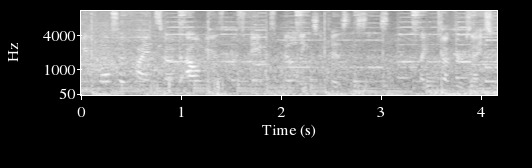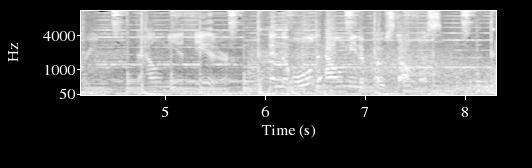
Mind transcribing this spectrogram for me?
You can also find some of Alameda's most famous buildings and businesses, like Tucker's Ice Cream, the Alameda Theater, and the old Alameda Post Office.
